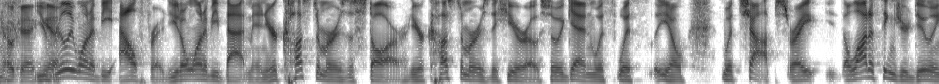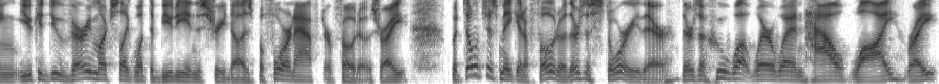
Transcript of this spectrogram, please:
Okay. You yeah. really want to be Alfred. You don't want to be Batman. Your customer is the star. Your customer is the hero. So again, with with you know, with shops, right? A lot of things you're doing, you could do very much like what the beauty industry does, before and after photos, right? But don't just make it a photo. There's a story there. There's a who, what, where, when, how, why, right?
